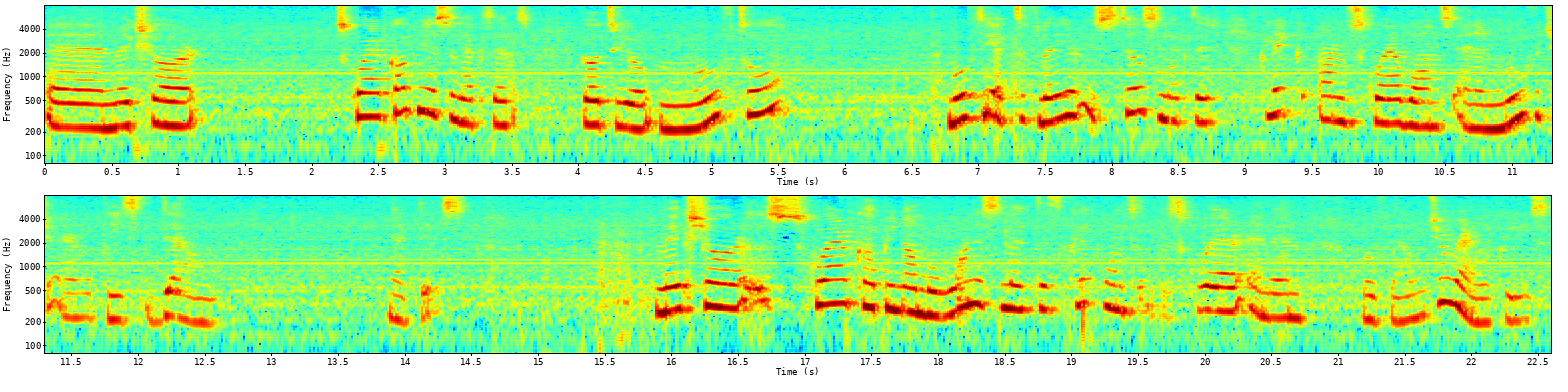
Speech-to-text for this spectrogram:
And make sure square copy is selected. Go to your move tool. Move the active layer is still selected. Click on square once and then move with your arrow keys down. Like this. Make sure square copy number one is selected. Click once on the square and then move down with your arrow keys.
